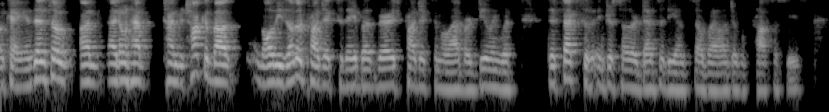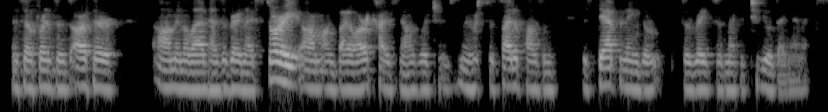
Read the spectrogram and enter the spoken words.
Okay, and then so um, I don't have time to talk about all these other projects today, but various projects in the lab are dealing with the effects of intracellular density on cell biological processes. And so, for instance, Arthur um, in the lab has a very nice story um, on bioarchives now, which is which the cytoplasm is dampening the, the rates of microtubule dynamics.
